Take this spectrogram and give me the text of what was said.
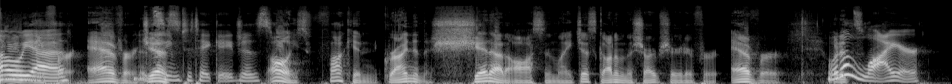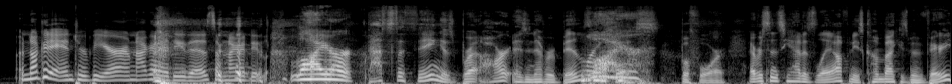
Oh, yeah. forever. It just seemed to take ages. oh, he's fucking grinding the shit out of Austin. Like just got him in the sharpshooter forever. what But a liar! I'm not going to interfere. I'm not going to do this. I'm not going to do liar. That's the thing is Bret Hart has never been like Liar. this before. Ever since he had his layoff and he's come back, he's been very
